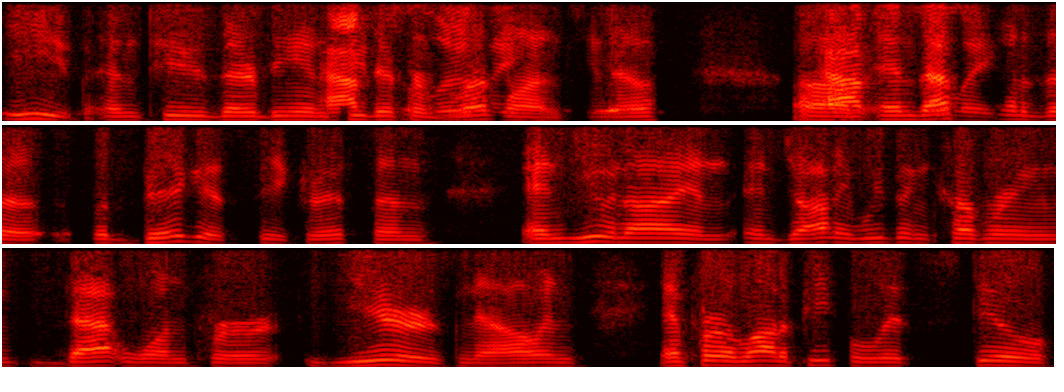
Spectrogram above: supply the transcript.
Eve and to there being two different bloodlines. You know, um, and that's one of the the biggest secrets. And and you and I and and Johnny, we've been covering that one for years now, and and for a lot of people, it's still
